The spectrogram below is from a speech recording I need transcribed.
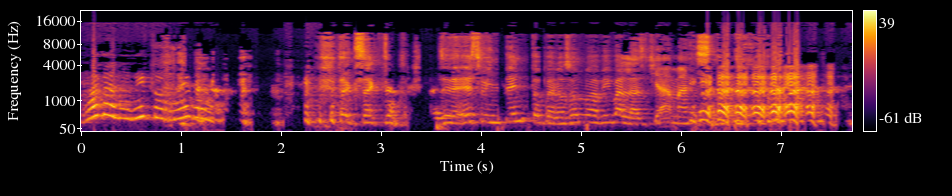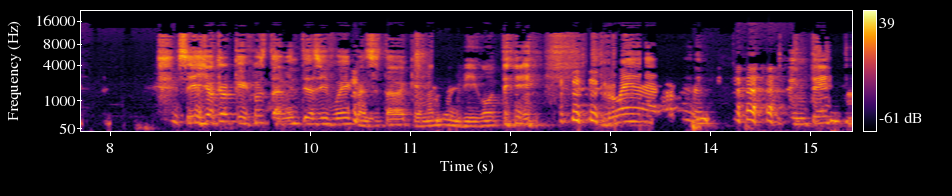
¡Rueda, Nedito, rueda! Exacto. Es su intento, pero solo aviva las llamas. Sí, yo creo que justamente así fue cuando se estaba quemando el bigote. Rueda, rueda. Intento.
